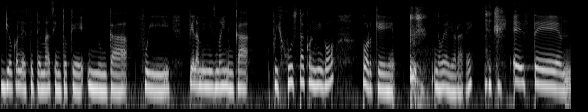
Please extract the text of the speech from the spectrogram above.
yo con este tema siento que nunca fui fiel a mí misma y nunca fui justa conmigo porque no voy a llorar, ¿eh? este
